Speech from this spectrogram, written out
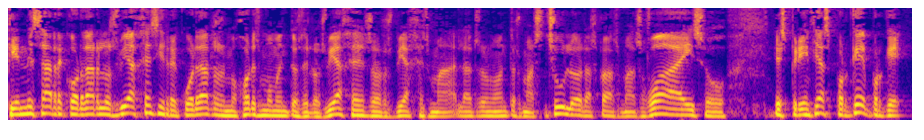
Tiendes a recordar los viajes y recuerdas los mejores momentos de los viajes, los viajes más, los momentos más chulos, las cosas más guays o experiencias. ¿Por qué? Porque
